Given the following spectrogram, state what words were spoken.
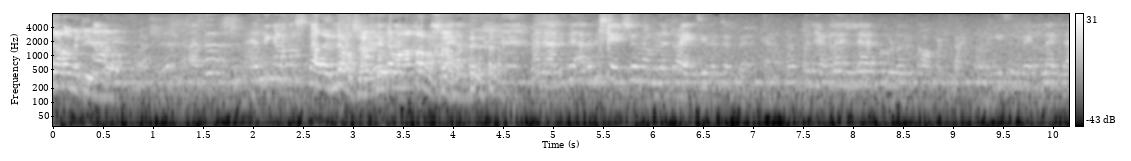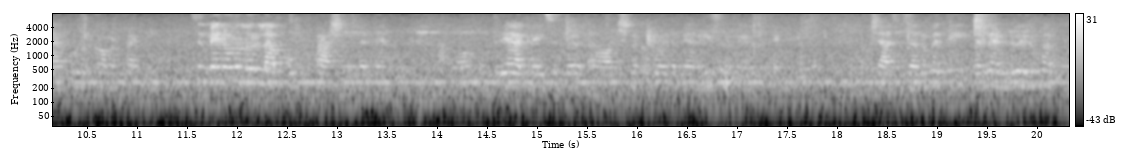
കാണാൻ പറ്റിയില്ലല്ലോ. അത് അത് നിങ്ങളുടെ പ്രശ്നം. അത് എന്റെ മാത്രം പ്രശ്നമാണ്. അതിന് അതിനുശേഷം നമ്മൾ ട്രൈ ചെയ്തിട്ടുണ്ട്. കാരണം ഇപ്പൊ ഞങ്ങൾ എല്ലാവർക്കും ഉള്ള ഒരു കോമൺ ഫാക്ടർ അല്ലെങ്കിൽ സിനിമയിലുള്ള എല്ലാവർക്കും ഉള്ള ഒരു കോമൺ ഫാക്ടർ സിനിമയോടുള്ള ഒരു ലവും പാഷനും തന്നെയാണ്. അപ്പോൾ ഒത്തിരി ആഗ്രഹിച്ചിട്ട് ഓഡിഷനൊക്കെ പോയി തന്നെയാണ് ഈ സിനിമയിൽ എത്തിയത്. ഷാജി സാറിനെ പറ്റി ഇവർ രണ്ടുപേരും പറഞ്ഞു.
